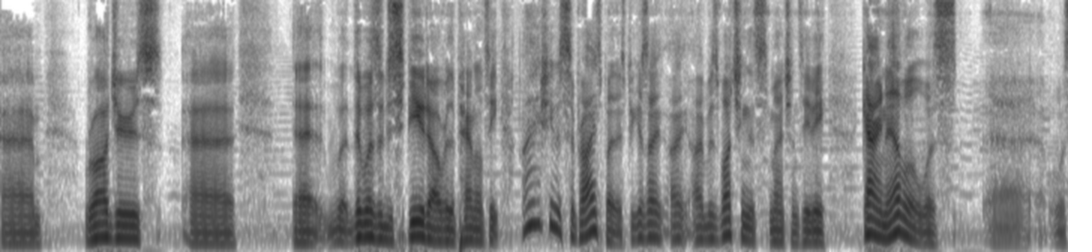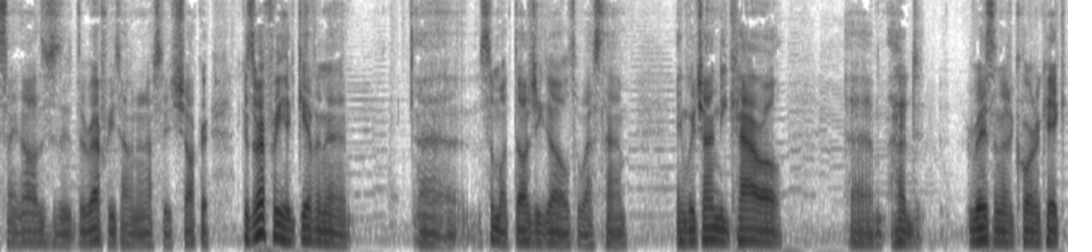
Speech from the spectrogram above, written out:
um, Rodgers, uh, uh, there was a dispute over the penalty. I actually was surprised by this because I, I, I was watching this match on TV. Gary Neville was uh, was saying, "Oh, this is a, the referee's having an absolute shocker," because the referee had given a uh, somewhat dodgy goal to West Ham, in which Andy Carroll um, had risen at a corner kick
